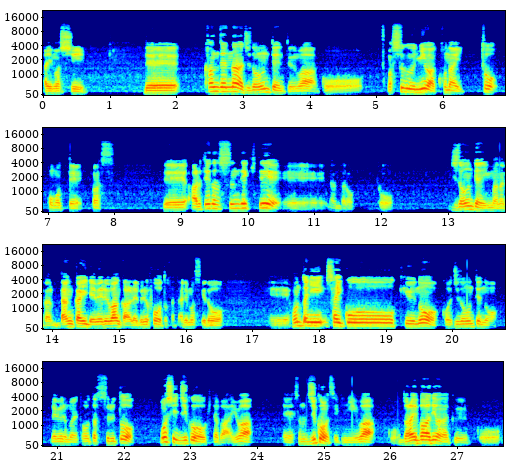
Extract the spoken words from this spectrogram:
ありますし、で、完全な自動運転っていうのは、こう、まあ、すぐには来ないと思っています。で、ある程度進んできて、えー、なんだろう、こう、自動運転、今なんか段階レベル1からレベル4とかってありますけど、えー、本当に最高級のこう自動運転のレベルまで到達すると、もし事故が起きた場合は、えー、その事故の責任はこうドライバーではなく、こう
